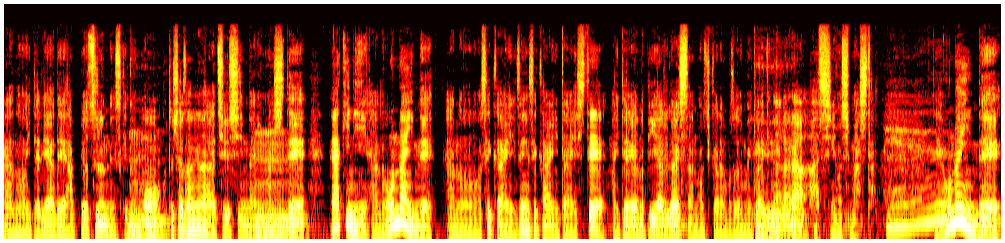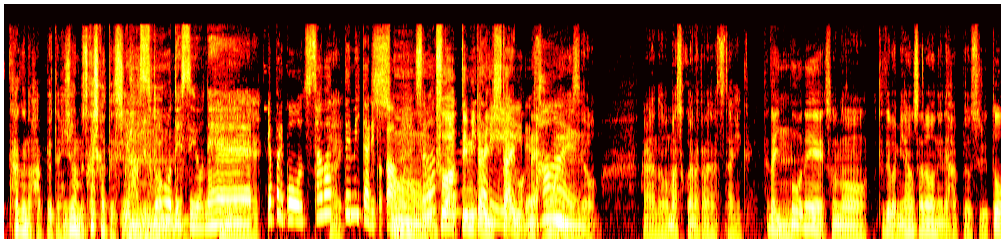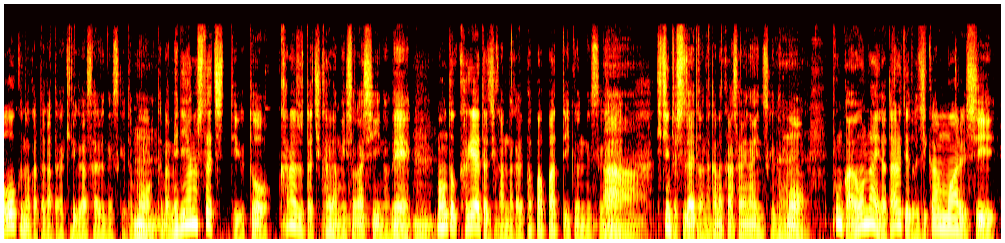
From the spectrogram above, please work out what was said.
えあのイタリアで発表するんですけども、うん今年は残念ながら中止になりまして、で秋にあのオンラインであの世界全世界に対して、まあ、イタリアの PR 会社さんのお力も添えもいただきながら発信をしました。へでオンラインで家具の発表って非常に難しかったですよそうですよねえ。やっぱりこう触ってみたりとか、はい座ってみたりしたいもんねでそうなんはい。ですよ。あのまあそこはなかなか伝えにくい。ただ一方で、その例えばミラノサローネで発表すると多くの方々が来てくださるんですけども、うん。例えばメディアの人たちっていうと彼女たち彼らも忙しいので、うんまあ本当限られた時間の中でパッパッパっていくんですがあきちんと取材とかなかなかされないんですけども今回オンラインだとある程度時間もあるし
